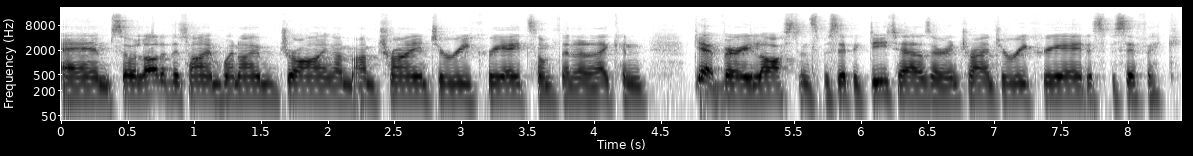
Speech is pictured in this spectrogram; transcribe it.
Um, so a lot of the time when I'm drawing, I'm, I'm trying to recreate something and I can get very lost in specific details or in trying to recreate a specific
